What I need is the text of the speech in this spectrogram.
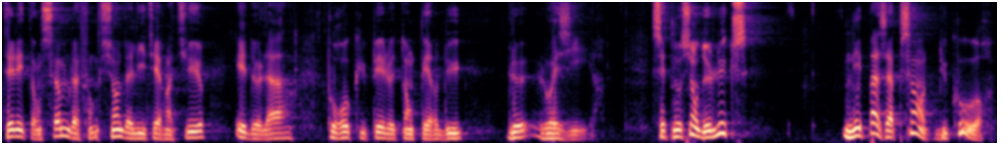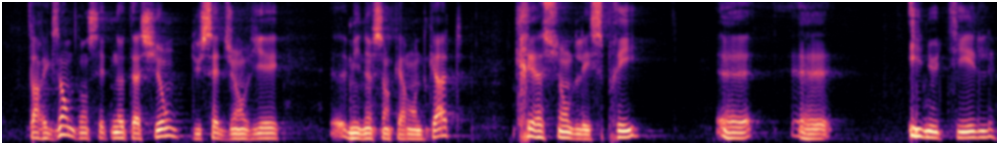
telle est en somme la fonction de la littérature et de l'art pour occuper le temps perdu, le loisir. Cette notion de luxe n'est pas absente du cours. Par exemple, dans cette notation du 7 janvier 1944, euh, création de l'esprit, euh, euh, inutile,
